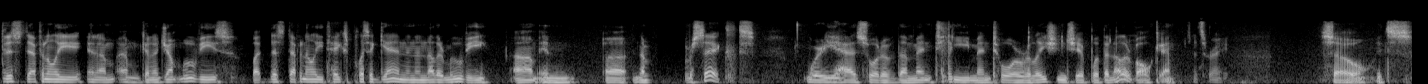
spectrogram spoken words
this definitely, and I'm I'm gonna jump movies, but this definitely takes place again in another movie, um, in uh, number six, where he has sort of the mentee mentor relationship with another Vulcan. That's right. So it's,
